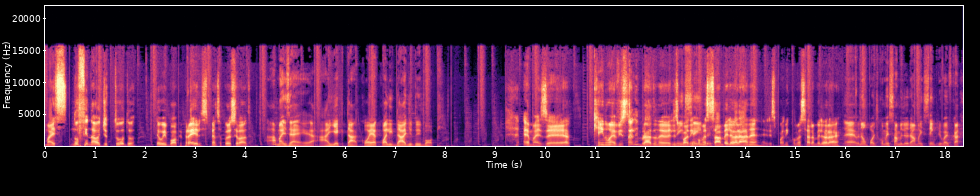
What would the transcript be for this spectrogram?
Mas no final de tudo, deu Ibope pra eles. Pensa por esse lado. Ah, mas é, é- aí é que tá. Qual é a qualidade do Ibope? É, mas é. Quem não é visto não é lembrado, né? Eles Nem podem sempre. começar a melhorar, né? Eles podem começar a melhorar. É, não, pode começar a melhorar, mas sempre vai ficar.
